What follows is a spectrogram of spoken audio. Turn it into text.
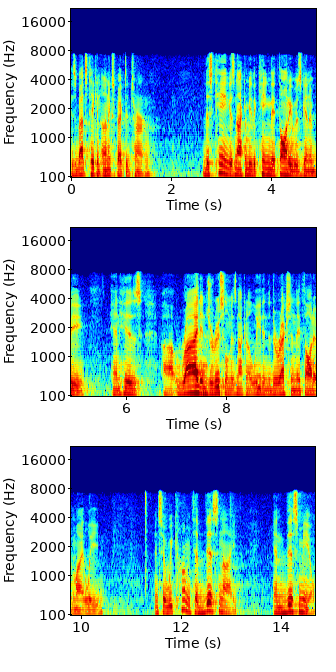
is about to take an unexpected turn. This king is not going to be the king they thought he was going to be, and his uh, ride in Jerusalem is not going to lead in the direction they thought it might lead. And so we come to this night and this meal.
